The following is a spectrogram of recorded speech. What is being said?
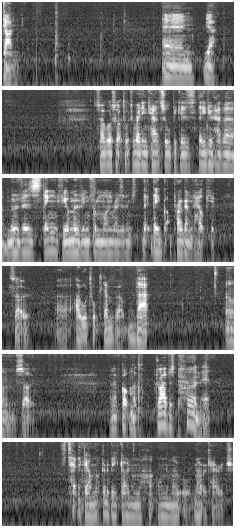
Done. And yeah. So I've also got to talk to Reading Council because they do have a movers thing. If you're moving from one residence, they- they've got a program to help you. So uh, I will talk to them about that. Um, so, and I've got my driver's permit. So technically, I'm not going to be going on the on the motor motor carriage.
